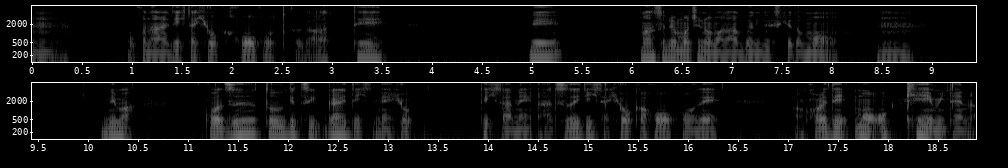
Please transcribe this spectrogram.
うん、行われてきた評価方法とかがあってでまあそれはもちろん学ぶんですけども、うん。でまあ、こうずっと受け継がれてきてね、できたね、あ続いてきた評価方法で、まあ、これでもう OK みたいな、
